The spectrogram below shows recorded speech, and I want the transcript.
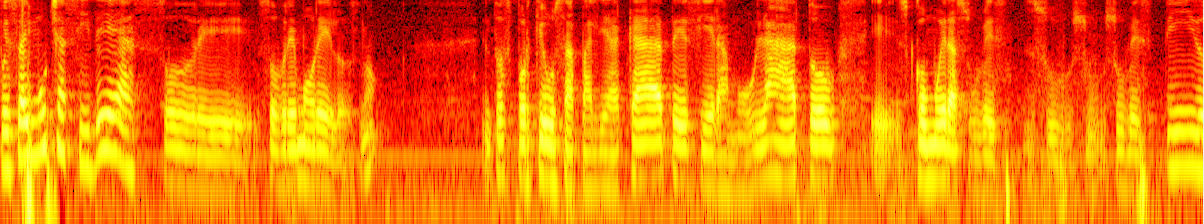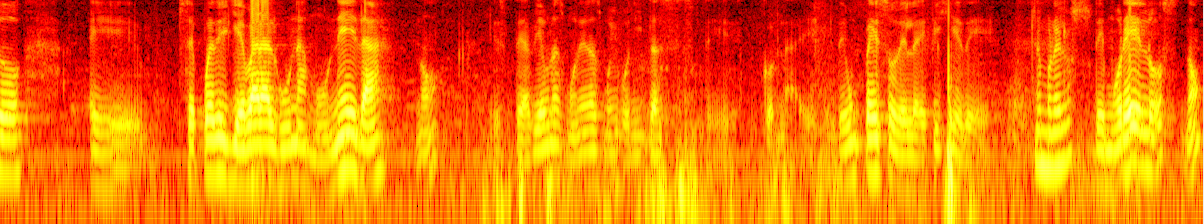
pues hay muchas ideas sobre, sobre Morelos, ¿no? Entonces, ¿por qué usa paliacate? Si era mulato, eh, cómo era su, su, vestido, eh, se puede llevar alguna moneda, ¿no? Este, había unas monedas muy bonitas este, con la, de un peso de la efigie de, de Morelos. De Morelos, ¿no?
